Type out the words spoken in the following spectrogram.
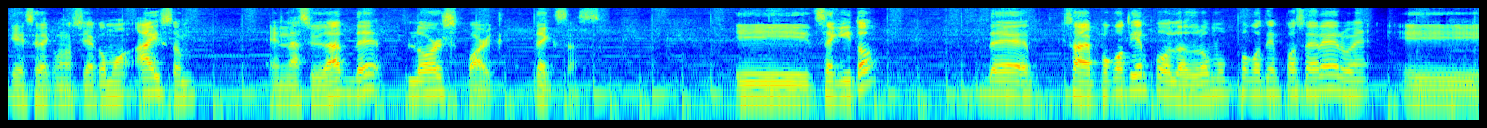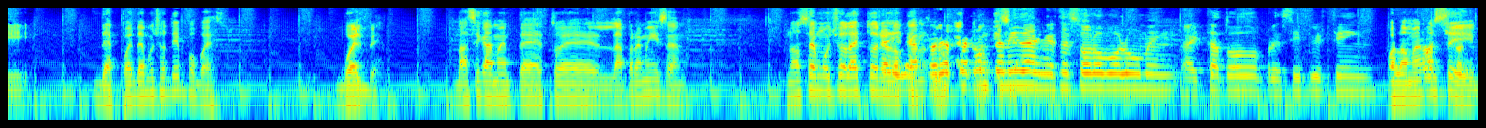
que se le conocía como Isom, en la ciudad de Flores Park, Texas. Y se quitó. De, o sea, poco tiempo, le duró un poco tiempo ser héroe. Y después de mucho tiempo, pues vuelve. Básicamente, esto es la premisa. No sé mucho la historia. la historia está contenida en ese solo volumen. Ahí está todo, principio y fin. Por lo menos sí.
